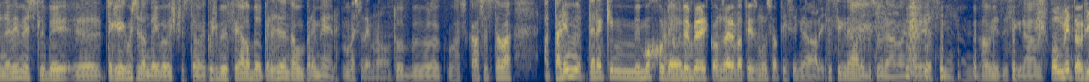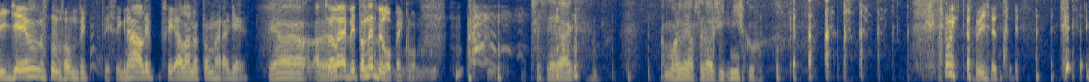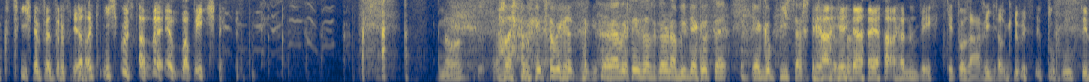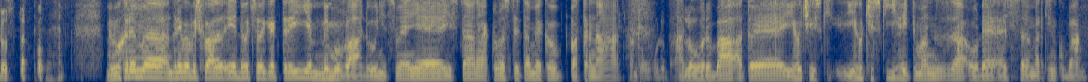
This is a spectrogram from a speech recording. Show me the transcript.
nevím, jestli by, e, takže jak by si to Andrej Babiš představil, jako že by Fiala byl prezident a on premiér. Myslím, no. To by byla jako hezká sestava. A tady teda kým mimochodem... Tam by byly konzervatismus a ty signály. Ty signály bychom dávali, to je jasný. Hlavně ty signály. On by to řídil, on by ty signály Fiala na tom hradě. Jo, jo, A celé by to nebylo peklo. Přesně tak. A mohli by napsat další knížku. To bych chtěl vidět. Jak píše Petr Fiala knížku s Andrejem Babišem. No, ale já bych, to bych, tak, tak já bych si za skoro nabít jako, te, jako písař. Já, já, já, bych ti to záviděl, kdyby si tu funkci dostal. Mimochodem eh, Andrej Babiš chválil i jednoho člověka, který je mimo vládu, nicméně jistá náklonost je tam jako patrná. A dlouhodobá. A dlouhodobá a to je jeho český, jeho český hejtman za ODS Martin Kuba.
